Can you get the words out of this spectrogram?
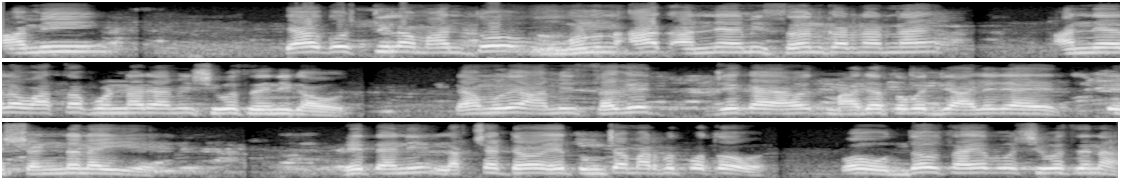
आम्ही त्या गोष्टीला मानतो. म्हणून आज अन्याय आम्ही सहन करणार नाही. अन्यायाला वाचा फोडणारे आम्ही शिवसैनिक आहोत. त्यामुळे आम्ही सगळे जे काय आहोत माझ्यासोबत जे आलेले आहेत ते शंड नाही आहे हे त्यांनी लक्षात ठेवा हे तुमच्या मार्फत पोचव व उद्धव साहेब व शिवसेना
